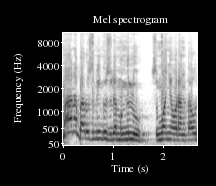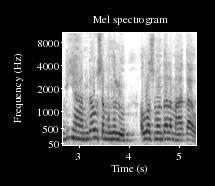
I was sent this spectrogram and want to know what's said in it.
Mana baru seminggu sudah mengeluh? Semuanya orang tahu, diam, gak usah mengeluh. Allah SWT maha tahu.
